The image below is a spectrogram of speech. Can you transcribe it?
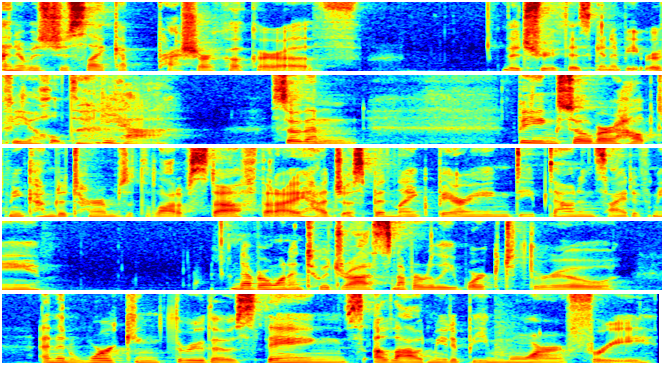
And it was just like a pressure cooker of the truth is going to be revealed. Yeah. so then being sober helped me come to terms with a lot of stuff that I had just been like burying deep down inside of me never wanted to address never really worked through and then working through those things allowed me to be more free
